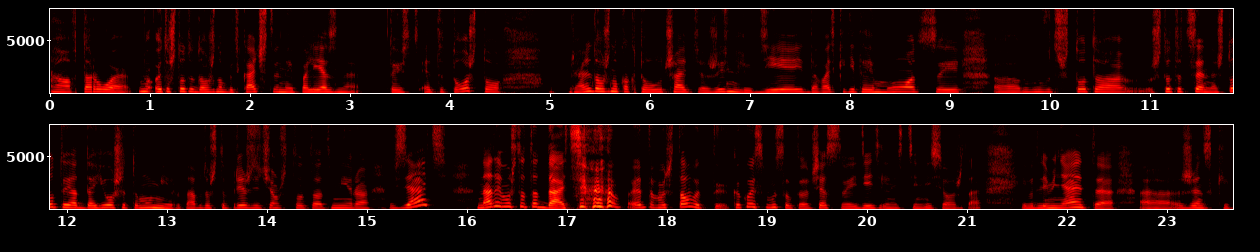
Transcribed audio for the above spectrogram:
А, второе, ну, это что-то должно быть качественное и полезное. То есть это то, что реально должно как-то улучшать жизнь людей, давать какие-то эмоции, э, ну вот что-то что ценное, что ты отдаешь этому миру, да, потому что прежде чем что-то от мира взять, надо ему что-то дать. Поэтому что вот ты, какой смысл ты вообще в своей деятельности несешь, да? И вот для меня это э, женский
